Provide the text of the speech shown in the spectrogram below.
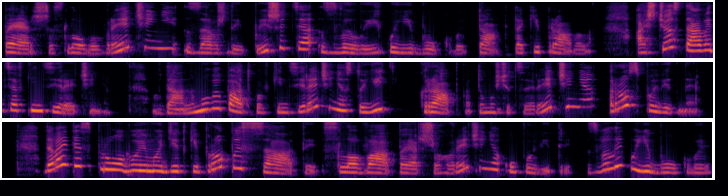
Перше слово в реченні завжди пишеться з великої букви. Так, такі правила. А що ставиться в кінці речення? В даному випадку в кінці речення стоїть крапка, тому що це речення розповідне. Давайте спробуємо, дітки, прописати слова першого речення у повітрі. З великої букви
